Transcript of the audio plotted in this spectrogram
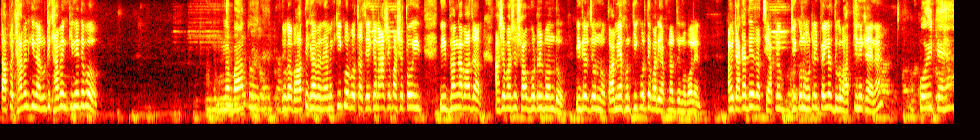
তা আপনি খাবেন কি না রুটি খাবেন কিনে দেবো দুগুলা ভাত হয়ে যায় এটা। দুগা ভাতই খাবেন। আমি কি করব চাচি? এখানে আশেপাশে তো ঈদ ঈদ ভাঙ্গা বাজার। আশেপাশে সব হোটেল বন্ধ ঈদের জন্য। তো আমি এখন কি করতে পারি আপনার জন্য? বলেন। আমি টাকা দিয়ে যাচ্ছি। আপনি যে কোনো হোটেল পেলে দুগা ভাত কিনে খায় না? কইতে হ্যাঁ।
